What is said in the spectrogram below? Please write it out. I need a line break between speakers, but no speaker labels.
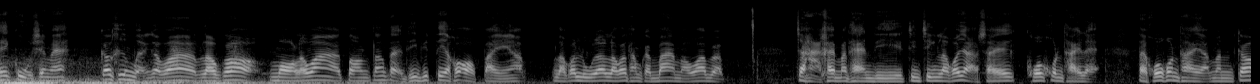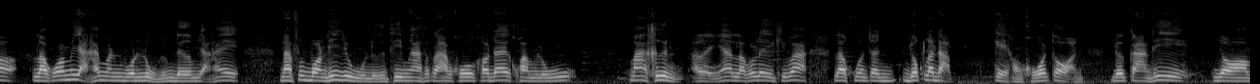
ทกุใช่ไหมก็คือเหมือนกับว่าเราก็มองแล้วว่าตอนตั้งแต่ที่พี่เตี้ยเขาออกไปครับเราก็รู้แล้วเราก็ทำกันบ้านมาว่าแบบจะหาใครมาแทนดี จริง ๆ เราก็อยากใช้โค้ชคนไทยแหละ แต่โค้ชคนไทยอะมันก็เราก็ไม่อยากให้มันวนลูปเดิมๆอยากให้นักฟุตบอลที่อยู่หรือทีมงานสตาฟโค้ชเขาได้ความรู้มากขึ้นอะไรเงี้ยเราก็เลยคิดว่าเราควรจะยกระดับเกรดของโค้ชก่อน โดยการที่ยอม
